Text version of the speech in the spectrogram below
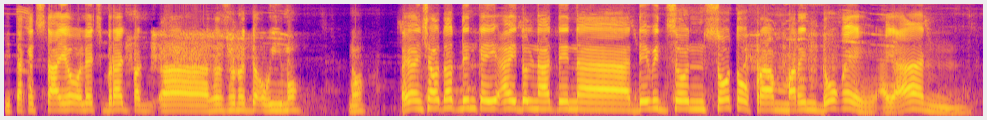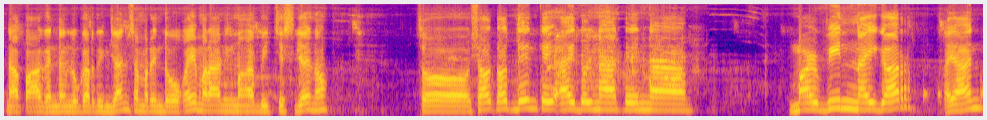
Kita-kits tayo ulit, Brad, pag ah, susunod na uwi mo, no? Ayan, shoutout din kay idol natin na Davidson Soto from Marindoque. Ayan, napakagandang lugar din dyan sa Marindoque. Maraming mga beaches dyan, no? So, shoutout din kay idol natin na Marvin Naigar. Ayan,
